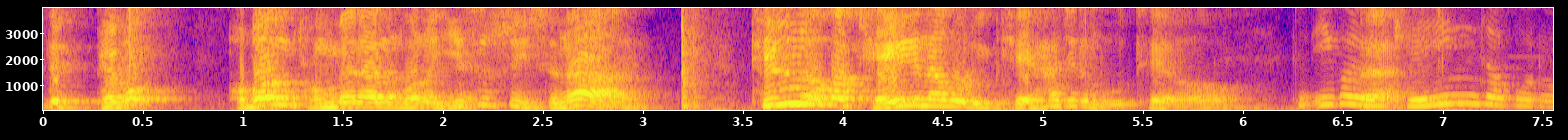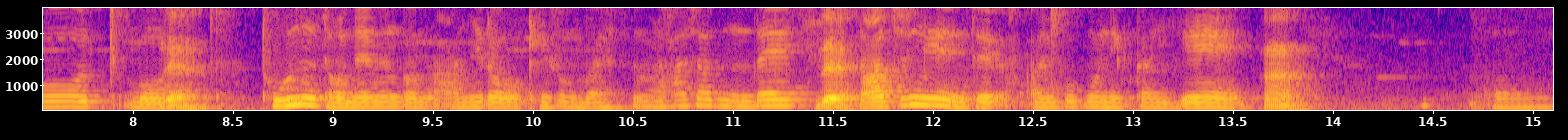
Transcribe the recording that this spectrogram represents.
근데 배법, 법원 경매라는 거는 있을 수 있으나 딜러가 개인하고 이렇게 하지를 못해요. 근데 이걸 네. 개인적으로 뭐 네. 돈을 더 내는 건 아니라고 계속 말씀을 하셨는데 네. 나중에 이제 알고 보니까 이게 어. 어,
